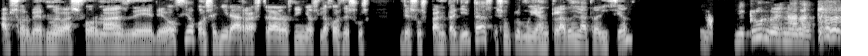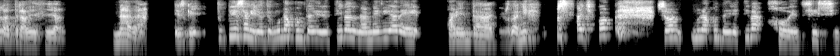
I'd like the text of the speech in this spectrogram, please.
absorber nuevas formas de, de ocio, conseguir arrastrar a los niños lejos de sus, de sus pantallitas? ¿Es un club muy anclado en la tradición? Mi club no es nada anclado en la tradición, nada. Es que tú piensas que yo tengo una junta directiva de una media de 40 años, Daniel. O sea, yo son una junta directiva jovencísima.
